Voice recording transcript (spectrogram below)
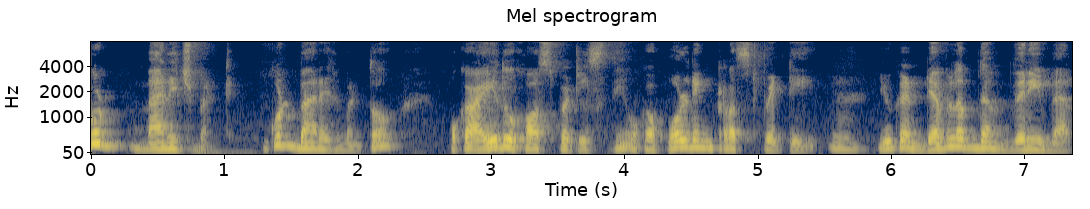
గుడ్ మేనేజ్మెంట్ గుడ్ మేనేజ్మెంట్తో ఒక ఐదు హాస్పిటల్స్ని ఒక హోల్డింగ్ ట్రస్ట్ పెట్టి ఉమ్. You can develop them very well.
